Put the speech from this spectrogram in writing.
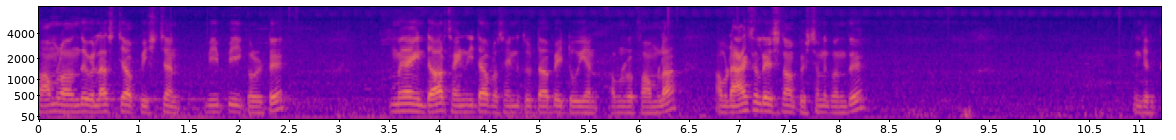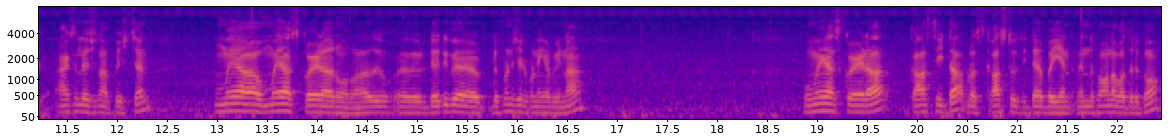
ஃபார்முலா வந்து velocity of piston VP equal to omega into R sine theta plus sine theta by two N அப்படின்ற ஃபார்முலா அப்படி ஆக்சலேஷன் ஆஃப் பிஸ்டனுக்கு வந்து இங்கே இருக்குது acceleration of piston omega omega ஸ்கொயர்டாரும் வரும். அதாவது டெரிவே டிஃப்ரென்ஷியேட் பண்ணிங்க அப்படின்னா omega squared r cos theta plus cos two theta by n ரெண்டு ஃபார்முலா பார்த்துருக்கோம்.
